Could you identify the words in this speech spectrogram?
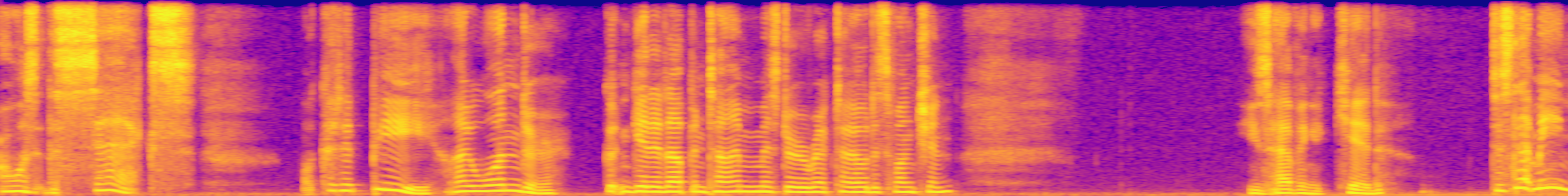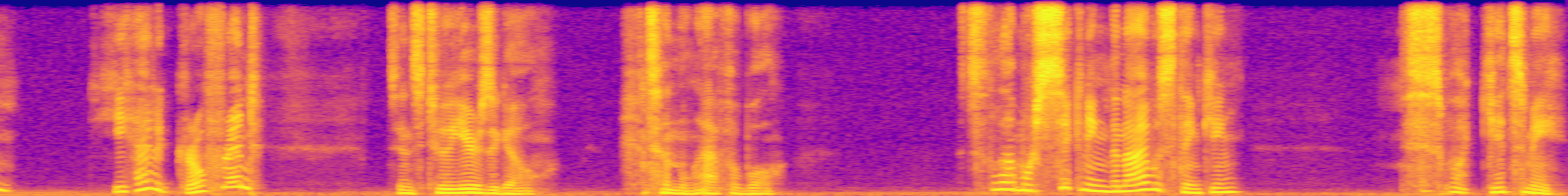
or was it the sex? What could it be? I wonder. Couldn't get it up in time, Mister Erectile Dysfunction. He's having a kid. Does that mean he had a girlfriend? Since two years ago. It's unlaughable. It's a lot more sickening than I was thinking. This is what gets me.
